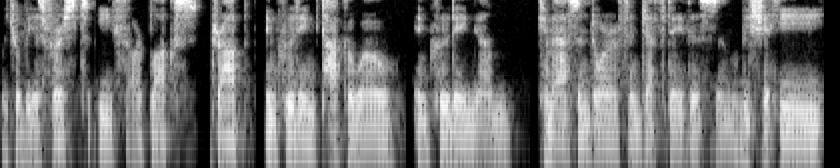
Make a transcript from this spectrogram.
which will be his first ETH art blocks drop, including Takawo, including um, Kim Asendorf and Jeff Davis and Li Shahe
